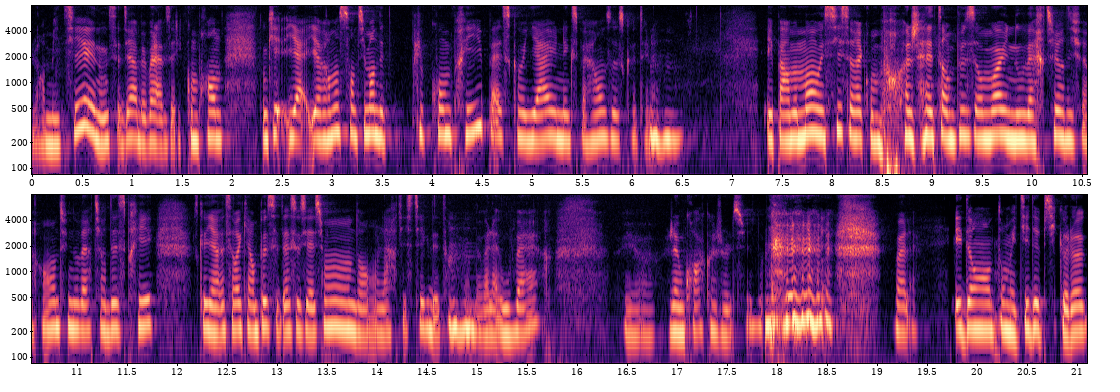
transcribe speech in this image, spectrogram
leur, métier, donc c'est à dire, ah, ben voilà, vous allez comprendre. Donc il y, y, a vraiment ce sentiment d'être plus compris parce qu'il y a une expérience de ce côté-là. Mhm. Et par moments aussi, c'est vrai qu'on projette un peu sur moi une ouverture différente, une ouverture d'esprit, parce que c'est vrai qu'il y a un peu cette association dans l'artistique d'être mhm. ben voilà, ouvert. Euh, j'aime croire que je le suis. voilà. Et dans ton métier de psychologue,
